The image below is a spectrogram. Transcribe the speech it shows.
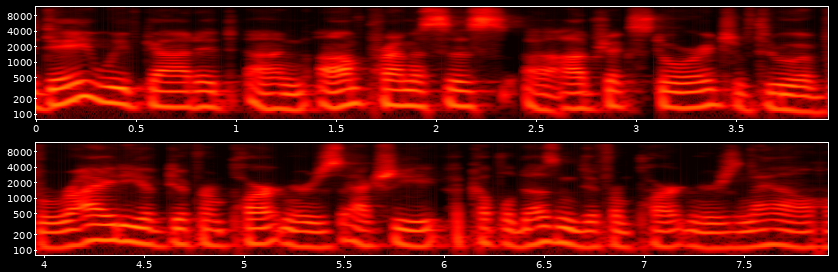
Today, we've got it on on-premises uh, object storage through a variety of different partners, actually a couple dozen different partners now.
